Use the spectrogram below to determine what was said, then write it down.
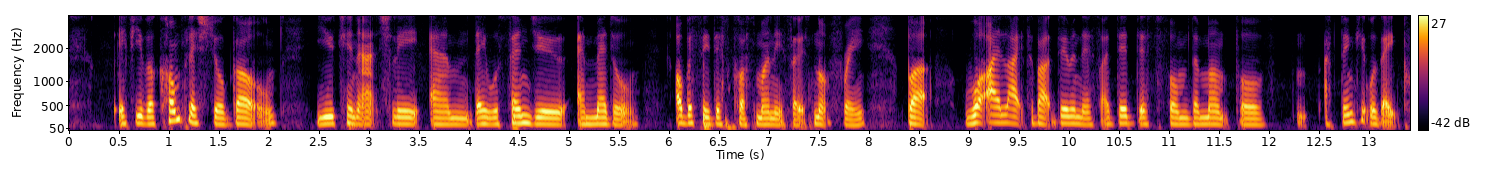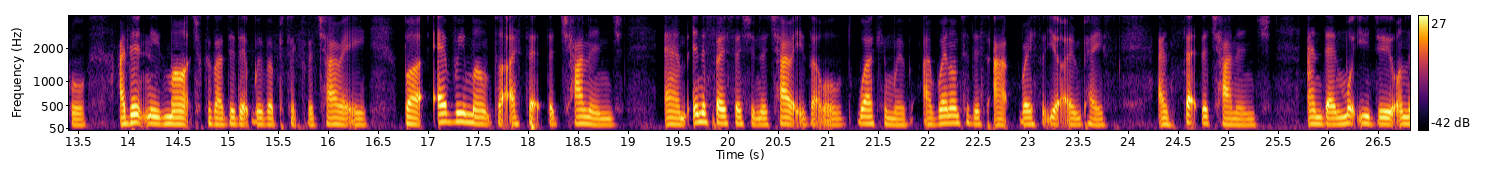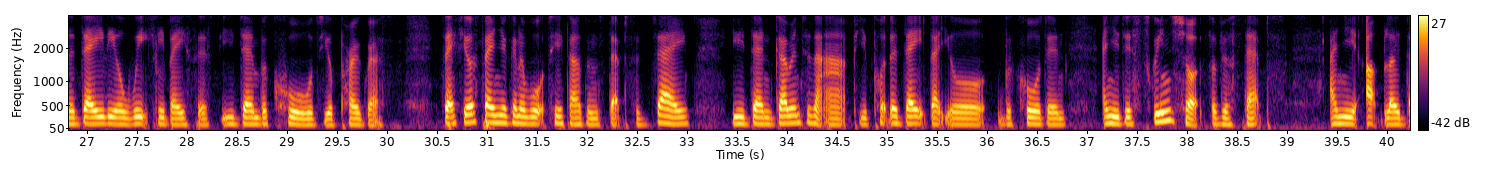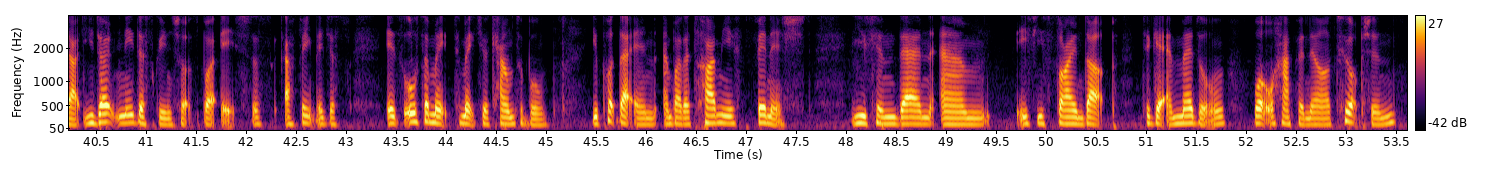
if you've accomplished your goal you can actually um, they will send you a medal obviously this costs money so it's not free but what i liked about doing this i did this from the month of I think it was April. I didn't need March because I did it with a particular charity. But every month that I set the challenge um, in association with the charities that we're working with, I went onto this app, Race at Your Own Pace, and set the challenge. And then what you do on a daily or weekly basis, you then record your progress. So if you're saying you're going to walk 2,000 steps a day, you then go into the app, you put the date that you're recording, and you do screenshots of your steps and you upload that. You don't need the screenshots, but it's just, I think they just, it's also make, to make you accountable. You put that in, and by the time you've finished, you can then, um, if you've signed up to get a medal, what will happen? There are two options.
